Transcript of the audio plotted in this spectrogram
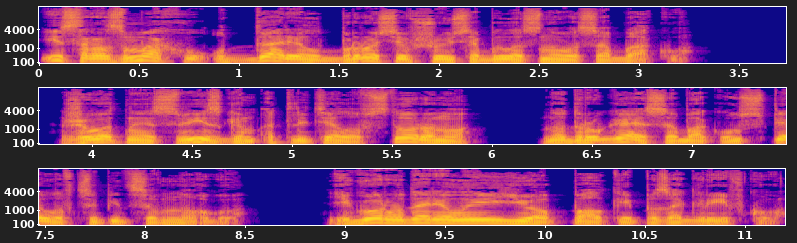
и с размаху ударил бросившуюся было снова собаку. Животное с визгом отлетело в сторону, но другая собака успела вцепиться в ногу. Егор ударил и ее палкой по загривку.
